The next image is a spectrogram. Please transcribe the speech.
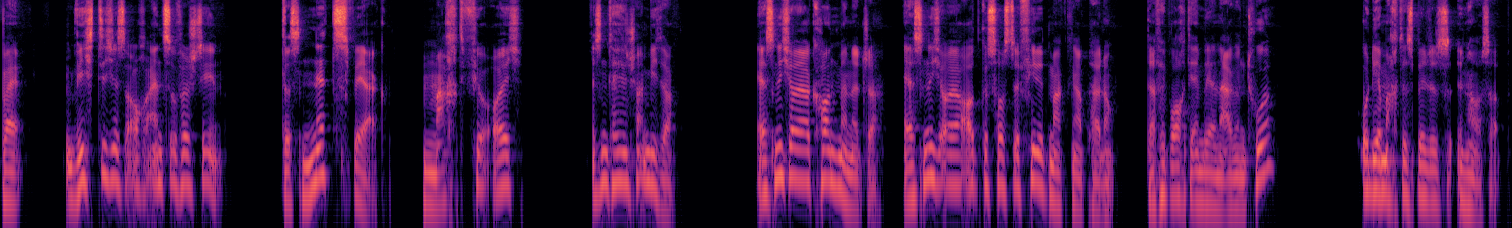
Weil wichtig ist auch eins zu verstehen. Das Netzwerk macht für euch, ist ein technischer Anbieter. Er ist nicht euer Account Manager. Er ist nicht euer outgesourced Affiliate Marketing Abteilung. Dafür braucht ihr entweder eine Agentur oder ihr macht das Bild in-house ab.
